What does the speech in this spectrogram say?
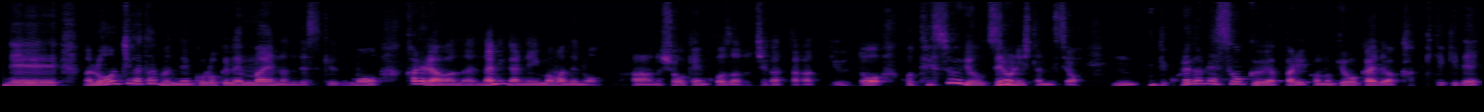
で、ま、ローンチが多分ね、5、6年前なんですけれども、彼らは何がね、今までのあの証券口座と違ったかっていうと、こう手数料をゼロにしたんですよ。うん。で、これがね、すごくやっぱりこの業界では画期的で、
